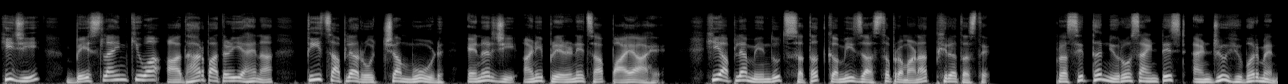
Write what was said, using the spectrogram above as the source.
ही जी बेसलाईन किंवा आधार पातळी आहे ना तीच आपल्या रोजच्या मूड एनर्जी आणि प्रेरणेचा पाया आहे. ही आपल्या मेंदूत सतत कमी जास्त प्रमाणात फिरत असते. प्रसिद्ध न्यूरोसायंटिस्ट अँड्र्यू ह्युबरमॅन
